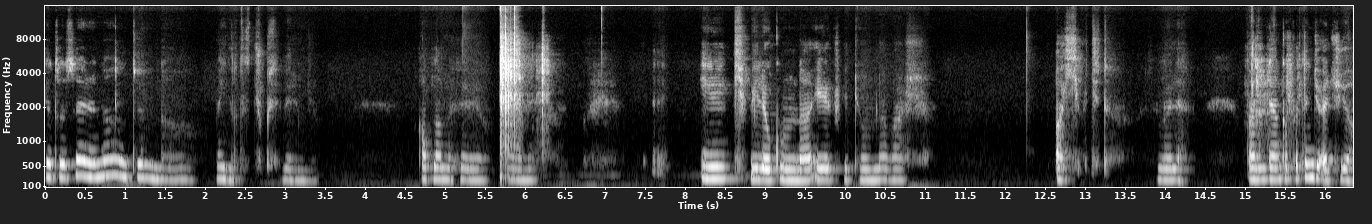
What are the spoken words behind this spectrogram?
Yıldızların altında. Ben yıldız çok severim ya. Ablam da seviyor. Yani. İlk vlogumda, ilk videomda var. Ay acıdı. Böyle. Aniden kapatınca acıyor.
